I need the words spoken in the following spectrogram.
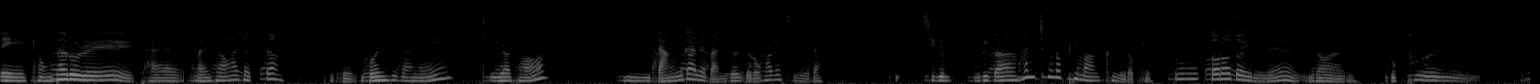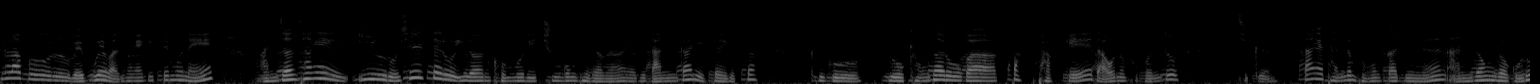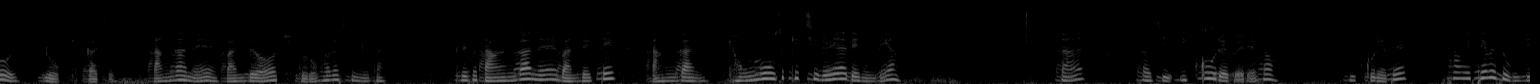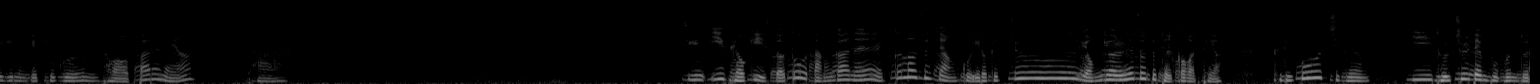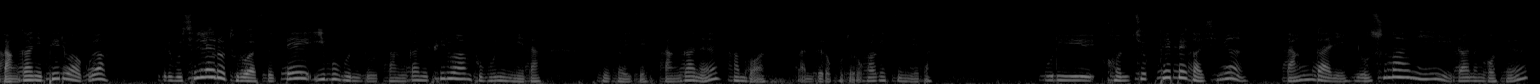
네, 경사로를 잘 완성하셨죠? 이제 이번 시간에 이어서 이 난간을 만들도록 하겠습니다. 이- 지금 우리가 한 층 높이만큼 이렇게 뚝 떨어져 있는 이런 높은 슬라브를 외부에 완성했기 때문에 안전상의 이유로 실제로 이런 건물이 준공되려면 여기 난간이 있어야겠죠? 그리고 요 경사로가 빡 밖에 나오는 부분도 지금 땅에 닿는 부분까지는 안정적으로 여기까지 난간을 만들어 주도록 하겠습니다. 그래서 난간을 만들 때 난간 경로 스케치를 해야 되는데요. 일단 다시 입구 레벨에서 입구 레벨 상위 탭에서 움직이는 게 조금 더 빠르네요. 자. 지금 이 벽이 있어도 난간을 끊어주지 않고 이렇게 쭉 연결을 해줘도 될 것 같아요. 그리고 지금 이 돌출된 부분도 난간이 필요하고요. 그리고 실내로 들어왔을 때 이 부분도 난간이 필요한 부분입니다. 그래서 이제 난간을 한번 만들어 보도록 하겠습니다. 우리 건축 탭에 가시면 난간이 요 순환이라는 것은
